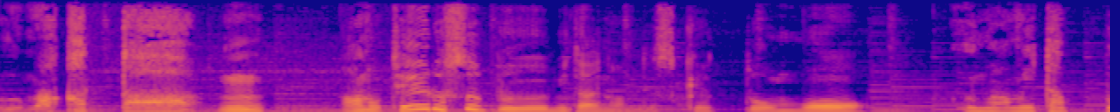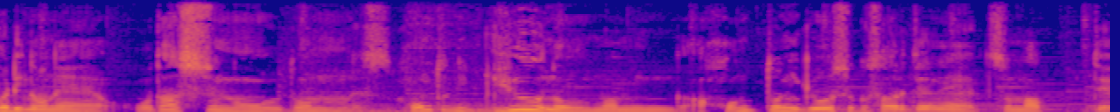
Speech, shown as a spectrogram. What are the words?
うまかったうん。あの、テールスープみたいなんですけども、旨味たっぷりのね、お出汁のうどんです。本当に牛の旨味が本当に凝縮されてね、詰まって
